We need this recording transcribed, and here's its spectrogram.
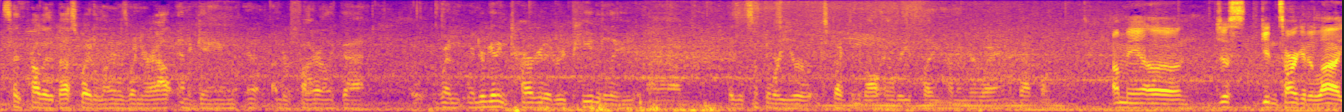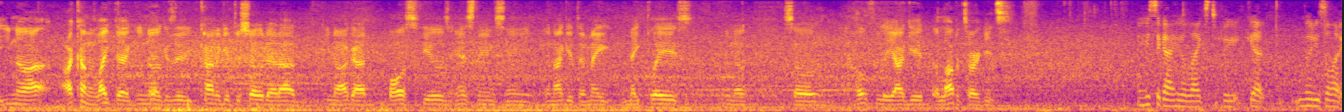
I'd say probably the best way to learn is when you're out in a game uh, under fire like that. When when you're getting targeted repeatedly, um, is it something where you're expecting the ball every play coming your way at that point? I mean, uh, just getting targeted a lot. You know, I, I kind of like that. You know, because it kind of get to show that I, you know, I got ball skills, instincts, and, and I get to make make plays. You know, so hopefully I get a lot of targets. He's a guy who likes to be, get. Mooney's a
